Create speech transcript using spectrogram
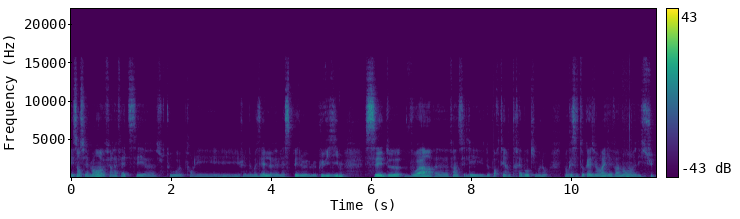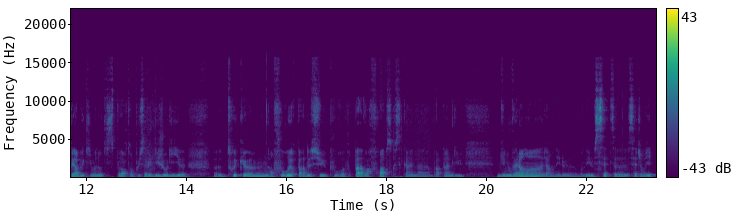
Essentiellement, faire la fête, c'est surtout pour les jeunes demoiselles, l'aspect le, plus visible, c'est de voir, enfin c'est de porter un très beau kimono. Donc à cette occasion-là, il y a vraiment des superbes kimonos qui se portent, en plus avec des jolis trucs en fourrure par-dessus pour ne pas avoir froid, parce que c'est quand même, on parle quand même du, du Nouvel An. Hein. Là, on est le, on est le 7, 7 euh, janvier.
